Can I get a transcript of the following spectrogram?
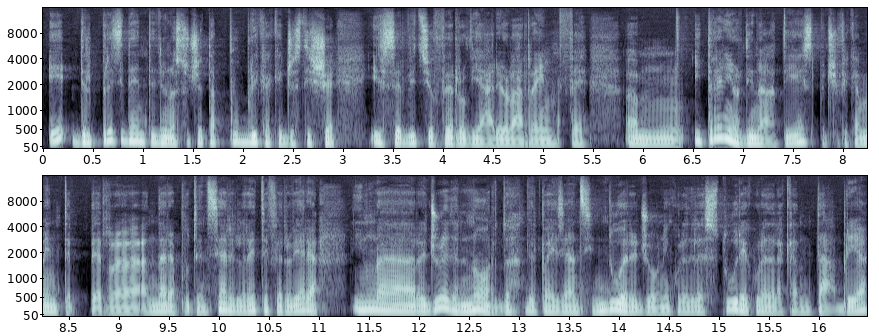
e del presidente di una società pubblica che gestisce il servizio ferroviario, la Renfe. Um, I treni ordinati, specificamente per andare a potenziare la rete ferroviaria in una regione del nord del paese, anzi in due regioni, quella dell'Asturia e quella della Cantabria,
